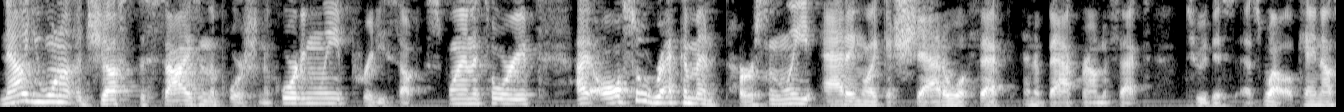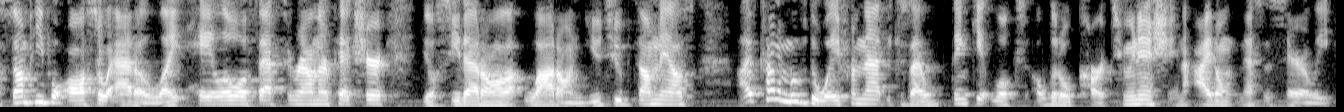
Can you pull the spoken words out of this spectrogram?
Now you want to adjust the size and the portion accordingly, pretty self-explanatory. I also recommend personally adding like a shadow effect and a background effect to this as well, okay? Now, some people also add a light halo effect around their picture. You'll see that a lot on YouTube thumbnails. I've kind of moved away from that because I think it looks a little cartoonish and I don't necessarily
